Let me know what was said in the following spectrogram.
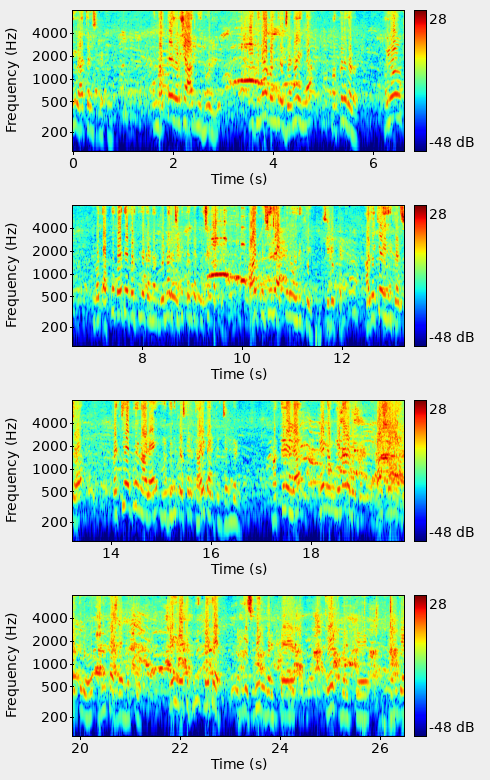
ಹೀಗೆ ಆಚರಿಸಬೇಕು. ಒಂದು ಹತ್ತೈದು ವರ್ಷ ಆಗಲಿ ನೋಡಿ. ಈ ದಿನ ಬಂದರೆ ಜನ ಇಲ್ಲ, ಮಕ್ಕಳುಗಳು. ಅಯ್ಯೋ, ಇವತ್ತು ಅಪ್ಪು ಬರ್ಡೇ ಬರ್ತಿದೆ ಕಣ್ಣು ನಮ್ಗೆ ಏನಾದ್ರು ಸಿಗುತ್ತೆ ಅಂತ ಖುಷಿ ಪಡ್ತೀವಿ ಆ ಖುಷಿಯಲ್ಲಿ ಅಪ್ಪನ ಹುಡುಕಿ ಸಿಗುತ್ತೆ. ಅದಕ್ಕೆ ಇದ್ರ ಕೆಲಸ. ಪ್ರತಿಯೊಬ್ಬರು ನಾಳೆ ಈ ದಿನಕ್ಕೋಸ್ಕರ ಕಾಯ್ತಾ ಇರ್ತಾರೆ ಜನಗಳು. ಮಕ್ಕಳೆಲ್ಲ ಏ, ನಮ್ಗೆ ಏನಾರು ಬರ್ಬೇಕು. ಆಶ್ರಮ ಮಕ್ಕಳು, ಅನಾಥಾಶ್ರಮ ಮಕ್ಕಳು. ಇವತ್ತು ಪುನೀತ್ ಬರ್ಡೇ ನಮಗೆ ಸ್ವೀಟ್ ಬರುತ್ತೆ ಕೇಕ್ ಬರುತ್ತೆ, ನಮಗೆ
